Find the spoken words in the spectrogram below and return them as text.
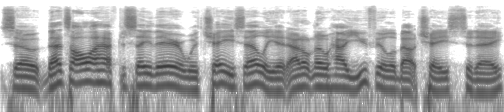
So that's all I have to say there with Chase Elliott. I don't know how you feel about Chase today,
